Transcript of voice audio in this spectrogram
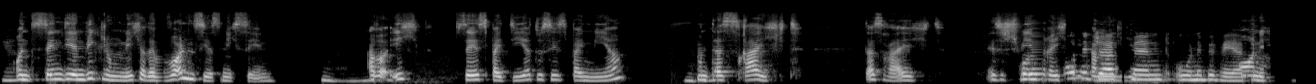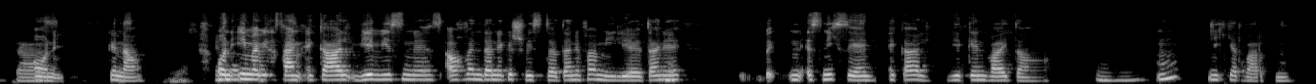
ja. und sehen die Entwicklung nicht oder wollen sie es nicht sehen. Mhm. Aber ich sehe es bei dir, du siehst es bei mir mhm. und das reicht. Das reicht. Es ist schwierig. Und ohne Judgment, ohne Bewertung. Ohne. Das ohne. Genau. Und immer wieder sagen, egal, wir wissen es, auch wenn deine Geschwister, deine Familie, deine mhm. es nicht sehen, egal, wir gehen weiter. Mhm. Mhm? Nicht erwarten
